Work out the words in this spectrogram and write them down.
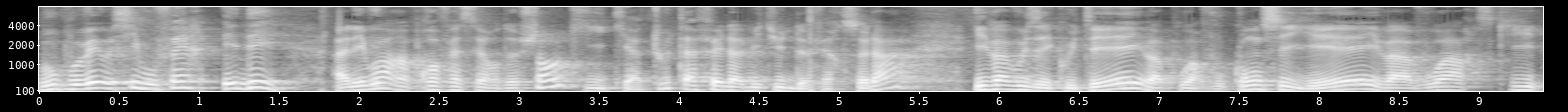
Vous pouvez aussi vous faire aider. Allez voir un professeur de chant qui, a tout à fait l'habitude de faire cela. Il va vous écouter, il va pouvoir vous conseiller, il va voir ce qui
